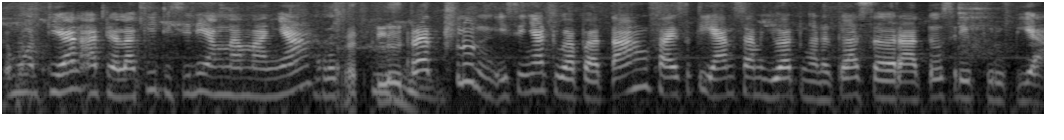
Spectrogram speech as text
Kemudian ada lagi di sini yang namanya Red Clun. Red Clun isinya dua batang. Saya sekian saya menjual dengan harga Rp100.000.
